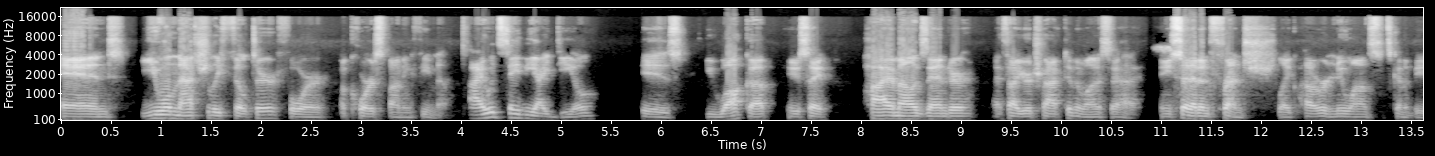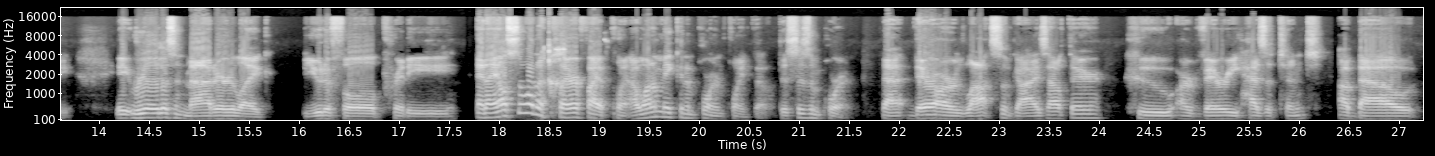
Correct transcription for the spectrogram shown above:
and you will naturally filter for a corresponding female. I would say the ideal is you walk up and you say, Hi, I'm Alexander. I thought you're attractive and want to say hi. And you say that in French, like however nuanced it's going to be. It really doesn't matter, like beautiful, pretty. And I also want to clarify a point. I want to make an important point, though. This is important that there are lots of guys out there who are very hesitant about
